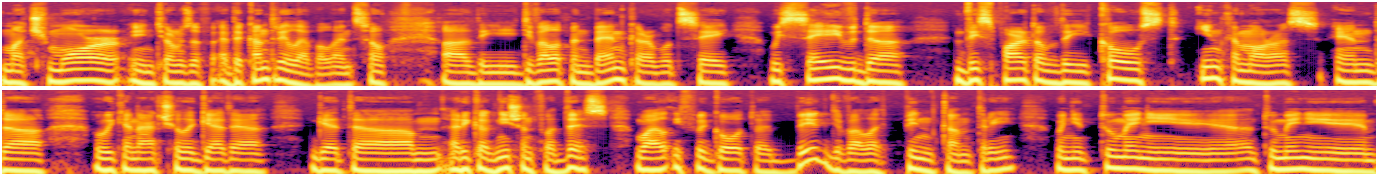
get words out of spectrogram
much more in terms of at the country level. And so uh, the development banker would say, we saved uh, this part of the coast in Comoros, and uh, we can actually get a get um, a recognition for this. While if we go to a big developing country, we need too many uh, too many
